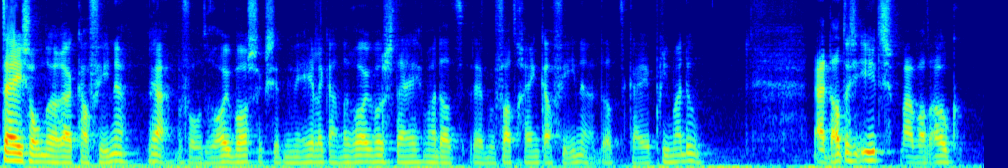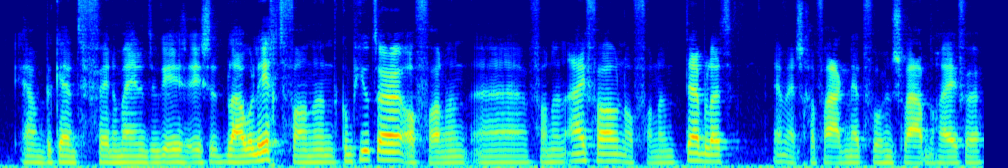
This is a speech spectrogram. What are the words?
thee zonder uh, cafeïne. Ja, bijvoorbeeld rooibos. Ik zit nu heerlijk aan de rooibos thee, maar dat uh, bevat geen cafeïne. Dat kan je prima doen. Ja, dat is iets, maar wat ook ja, een bekend fenomeen natuurlijk is, is het blauwe licht van een computer of van een, uh, van een iPhone of van een tablet. Ja, mensen gaan vaak net voor hun slaap nog even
